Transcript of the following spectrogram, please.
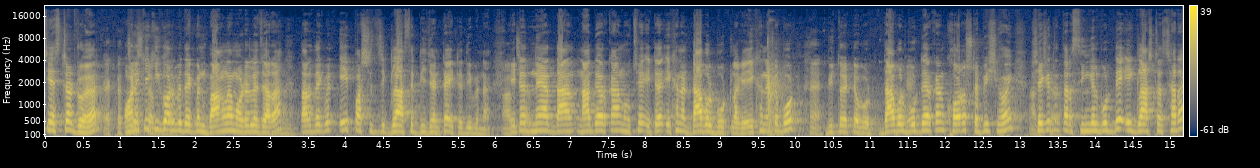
চেস্টার ড্রয়ার অনেকে কি করবে দেখবেন বাংলা মডেলে যারা তারা দেখবেন এই পাশে যে গ্লাসের ডিজাইনটা এটা দিবে না। আচ্ছা। এটা না দেওয়ার কারণ হচ্ছে এটা এখানে ডাবল বোর্ড লাগে। এখানে একটা বোর্ড হ্যাঁ। ভিতরে একটা বোর্ড ডাবল বোর্ড দেওয়ার কারণে খরচটা বেশি হয়। সেক্ষেত্রে তারা সিঙ্গেল বোর্ড দিয়ে এই গ্লাসটা ছাড়া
